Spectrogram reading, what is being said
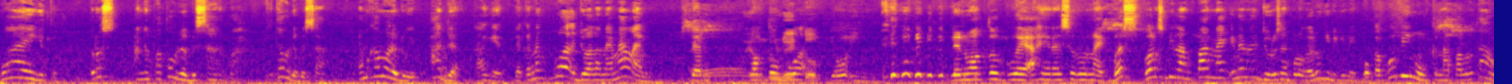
Why gitu? Terus anak papa udah besar pak kita udah besar. Emang kamu ada duit? Ada. Kaget. Ya karena gua jualan MLM dan Oh, waktu itu. yoi. Dan waktu gue akhirnya suruh naik bus gue langsung bilang pak naik. Ini nanti jurusan Pulau Gadung gini gini bokap gue bingung kenapa lo tahu?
